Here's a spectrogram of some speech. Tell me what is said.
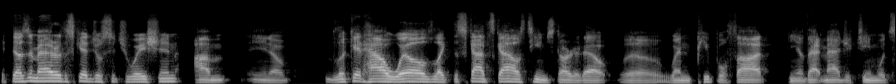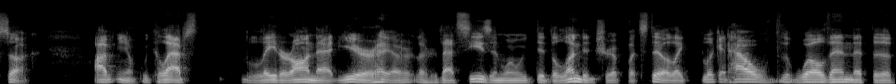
It doesn't matter the schedule situation. Um, you know, look at how well like the Scott Skiles team started out uh, when people thought you know that Magic team would suck. I you know we collapsed later on that year or, that season when we did the London trip, but still like look at how well then that the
